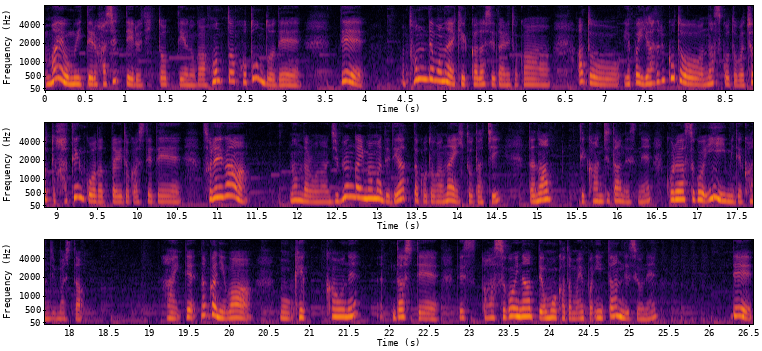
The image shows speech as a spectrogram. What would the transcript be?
前を向いてる走っている人っていうのが本当ほとんどででとんでもない結果出してたりとかあとやっぱりやることをなすことがちょっと破天荒だったりとかしててそれがなんだろうな自分が今まで出会ったことがない人たちだなって感じたんですね。これはすごいいい意味で感じました。はい。で中にはもう結果をね出してですあすごいなって思う方もやっぱいたんですよね。で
